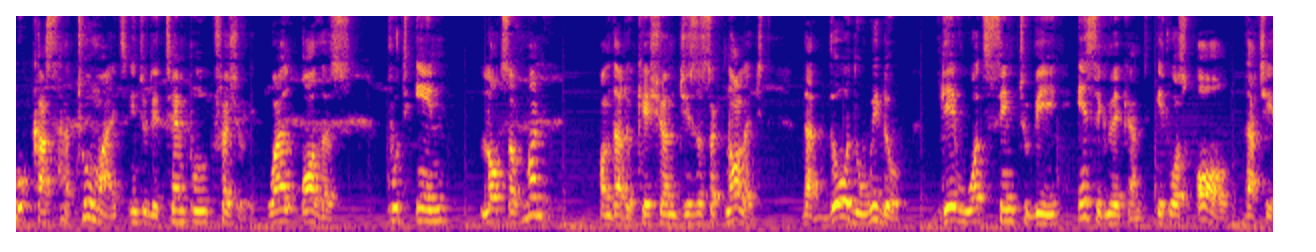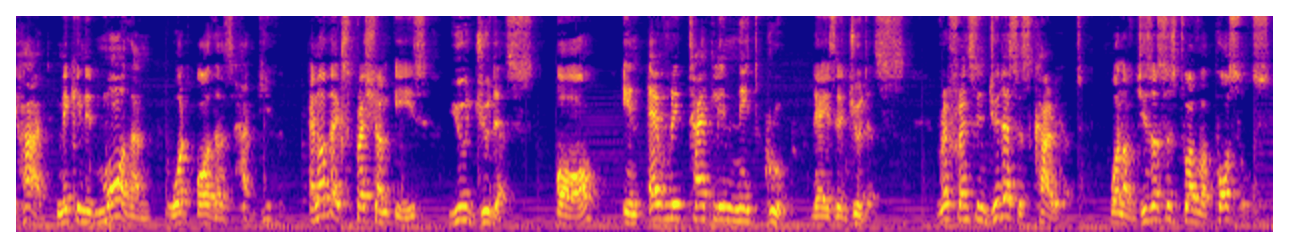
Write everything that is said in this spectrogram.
who cast her two mites into the temple treasury, while others put in lots of money. On that occasion, Jesus acknowledged that though the widow gave what seemed to be insignificant, it was all that she had, making it more than what others had given. Another expression is, you Judas, or in every tightly knit group, there is a Judas, referencing Judas Iscariot, one of Jesus' 12 apostles,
